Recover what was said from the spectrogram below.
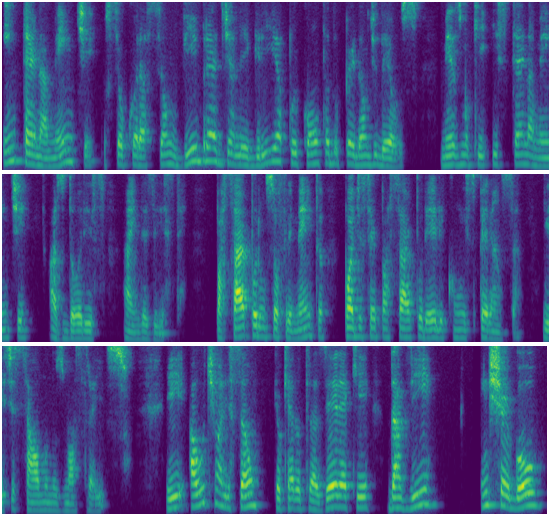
internamente o seu coração vibra de alegria por conta do perdão de Deus, mesmo que externamente as dores ainda existem. Passar por um sofrimento pode ser passar por ele com esperança. Este salmo nos mostra isso. E a última lição que eu quero trazer é que Davi enxergou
